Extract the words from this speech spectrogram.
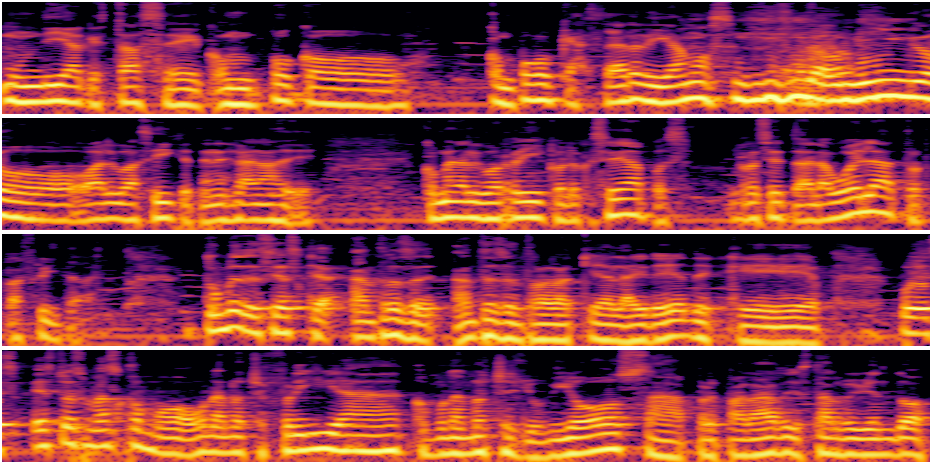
un día que estás eh, con poco con poco que hacer, digamos, un domingo o algo así, que tenés ganas de comer algo rico, lo que sea, pues receta de la abuela, tortas fritas. Tú me decías que antes de, antes de entrar aquí al aire, de que, pues, esto es más como una noche fría, como una noche lluviosa, preparar y estar viviendo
